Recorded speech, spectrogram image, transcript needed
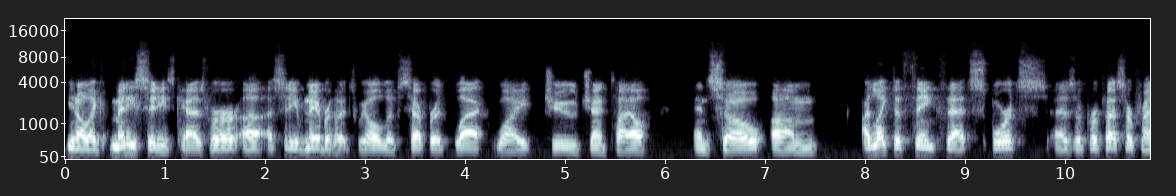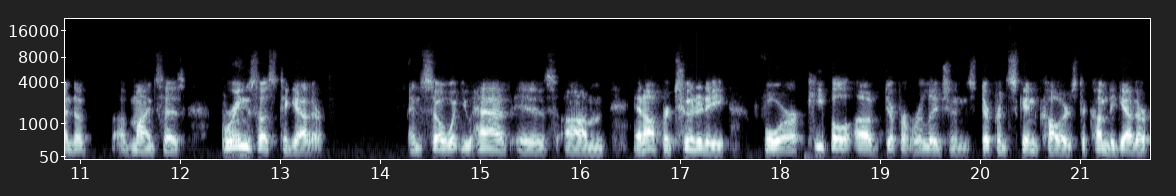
you know, like many cities, Kaz, we're uh, a city of neighborhoods. We all live separate black, white, Jew, Gentile. And so um, I'd like to think that sports, as a professor friend of, of mine says, brings us together. And so what you have is um, an opportunity for people of different religions, different skin colors to come together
